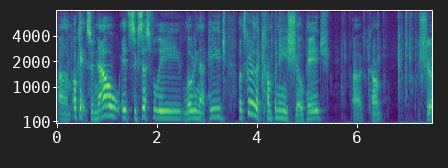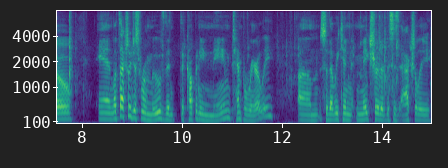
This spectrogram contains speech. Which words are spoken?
Um, okay, so now it's successfully loading that page. Let's go to the company show page, uh, comp show, and let's actually just remove the, the company name temporarily um, so that we can make sure that this is actually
